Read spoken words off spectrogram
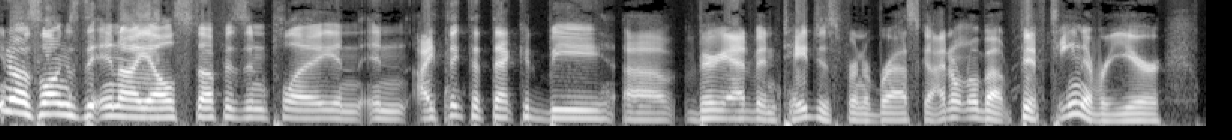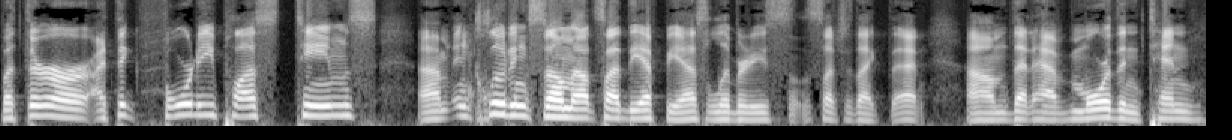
you know, as long as the NIL stuff is in play, and, and I think that that could be uh, very advantageous for Nebraska. I don't know about 15 every year, but there are, I think, 40 plus teams, um, including some outside the FBS, Liberties, such as like that, um, that have more than 10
